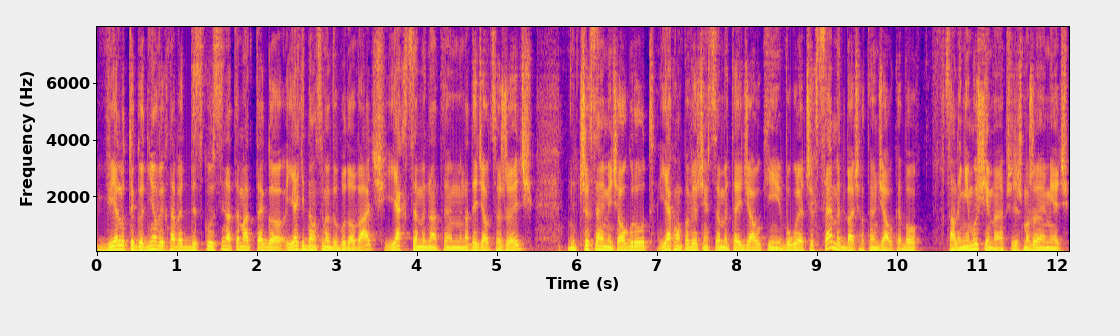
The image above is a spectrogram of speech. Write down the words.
wielotygodniowych nawet dyskusji na temat tego, jaki dom chcemy wybudować, jak chcemy na, tym, na tej działce żyć, czy chcemy mieć ogród, jaką powierzchnię chcemy tej działki, w ogóle czy chcemy dbać o tę działkę, bo wcale nie musimy. Przecież możemy mieć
